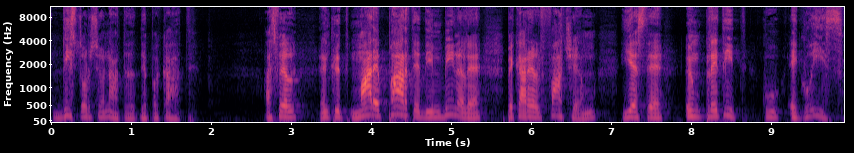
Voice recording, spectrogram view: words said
distorsionată de păcat. Astfel încât mare parte din binele pe care îl facem este împletit cu egoism.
